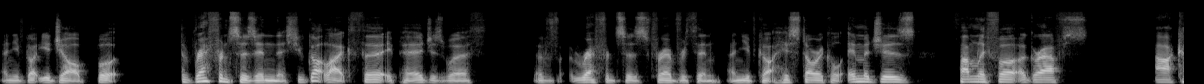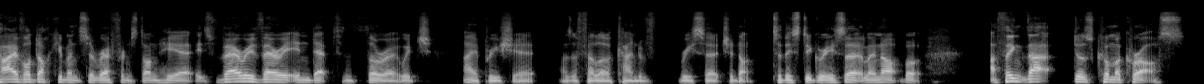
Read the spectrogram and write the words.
and you've got your job, but the references in this, you've got like 30 pages worth of references for everything. And you've got historical images, family photographs, archival documents are referenced on here. It's very, very in depth and thorough, which I appreciate as a fellow kind of researcher, not to this degree, certainly not. But I think that does come across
